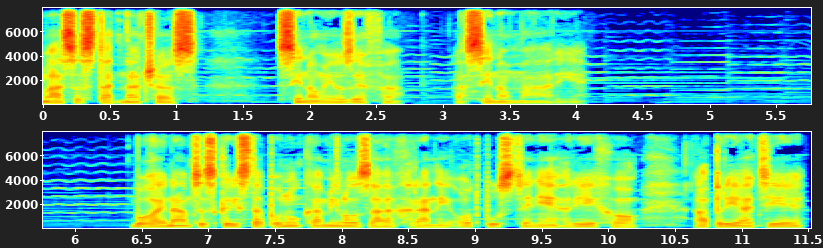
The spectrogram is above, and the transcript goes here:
Má sa stať na čas synom Jozefa a synom Márie. Boh aj nám cez Krista ponúka milo záchrany, odpustenie hriechov a prijatie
